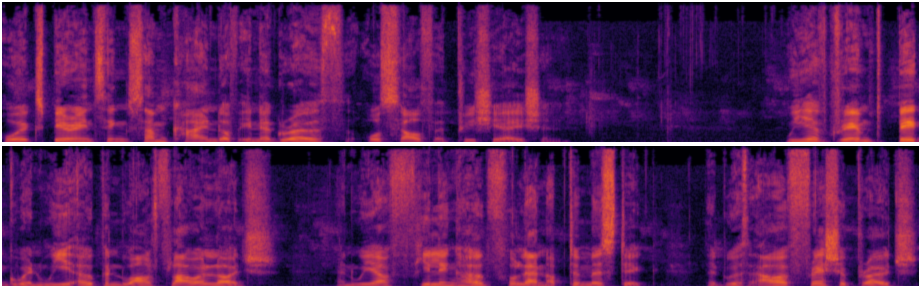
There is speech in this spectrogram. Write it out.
or experiencing some kind of inner growth or self appreciation. We have dreamed big when we opened Wildflower Lodge, and we are feeling hopeful and optimistic that with our fresh approach,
